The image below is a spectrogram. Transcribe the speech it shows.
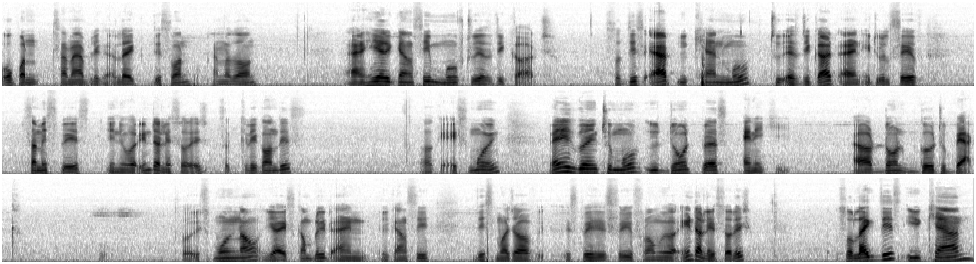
open some app like this one amazon. And here you can see move to sd card so this app you can move to SD card and it will save some space in your internal storage. So click on this. Okay it's moving. When it's going to move you don't press any key or don't go to back. So it's moving now. Yeah it's complete and you can see this much of space is free from your internal storage. So like this you can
